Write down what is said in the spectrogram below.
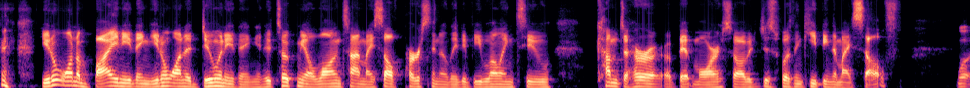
you don't want to buy anything. You don't want to do anything. And it took me a long time myself personally to be willing to come to her a bit more. So I just wasn't keeping to myself. well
